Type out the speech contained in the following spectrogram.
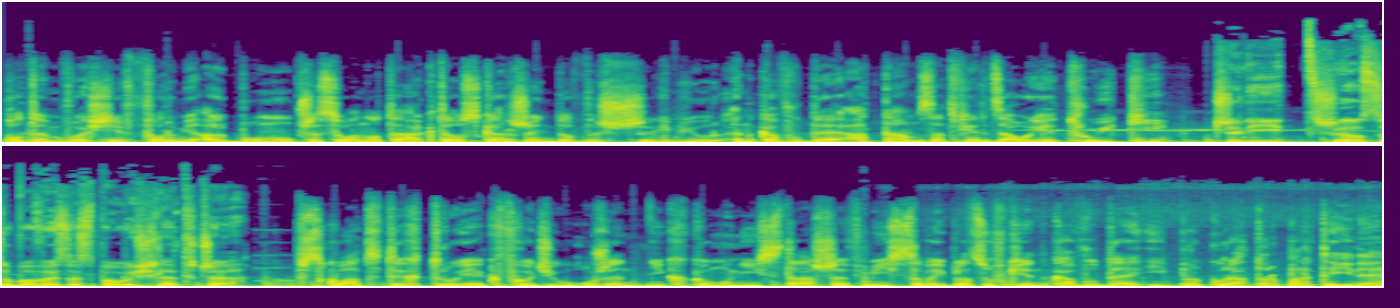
Potem właśnie w formie albumu przesyłano te akty oskarżeń do wyższych biur NKWD, a tam zatwierdzały je trójki. czyli trzyosobowe zespoły śledcze. W skład tych trójek wchodził urzędnik komunista, szef miejscowej placówki NKWD i prokurator partyjny.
